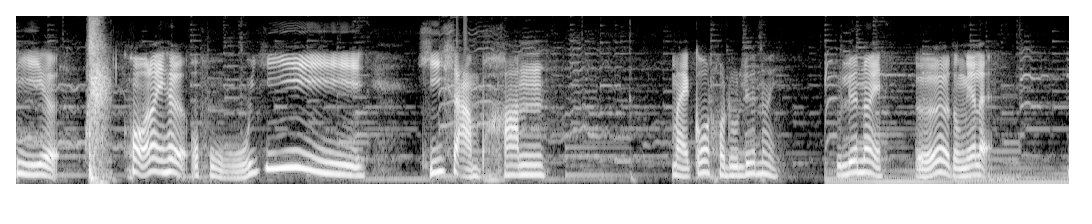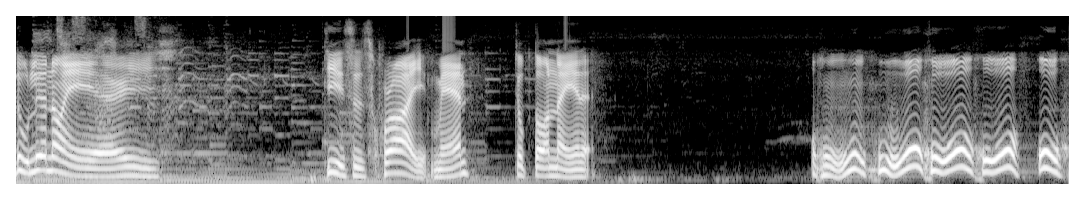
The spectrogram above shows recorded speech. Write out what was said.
ทีเถอะ ขอหน่อยเถอะ โอ้โหคีสามพันหมายก็ขอดูเลือดหน่อย ดูเลือดหน่อย เออ ตรงนี้แหละ ดูเลือดหน่อยเอ้ย Jesus Christ man จบตอนไหนเนี่ย โอ้โหโอ้โหโอ้โหโอ้โห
